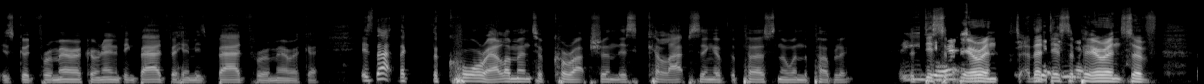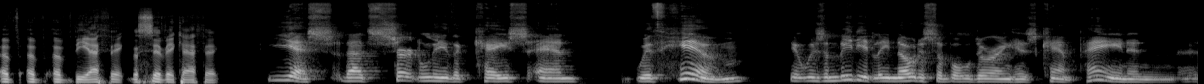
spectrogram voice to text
is good for America and anything bad for him is bad for America. Is that the, the core element of corruption, this collapsing of the personal and the public? The disappearance, the yeah, disappearance yeah. Of, of, of, of the ethic, the civic ethic. Yes, that's certainly the case. And with him, it was immediately noticeable during his campaign in uh,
